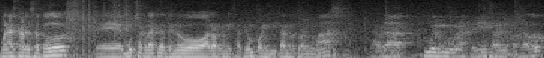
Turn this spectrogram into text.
Buenas tardes a todos. Eh, muchas gracias de nuevo a la organización por invitarme otro año más. La verdad, tuve muy buena experiencia el año pasado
